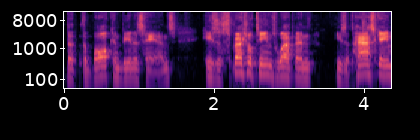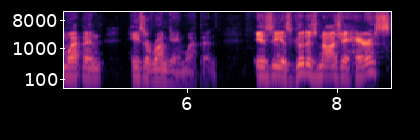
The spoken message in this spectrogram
that the ball can be in his hands. He's a special teams weapon. He's a pass game weapon. He's a run game weapon. Is he as good as Najee Harris?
